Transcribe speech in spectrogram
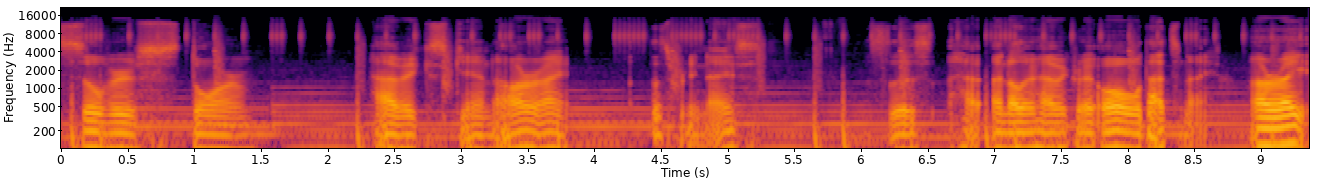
Silver Storm Havoc skin. Alright. That's pretty nice. What's this? Ha another Havoc, right? Oh, that's nice. Alright,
